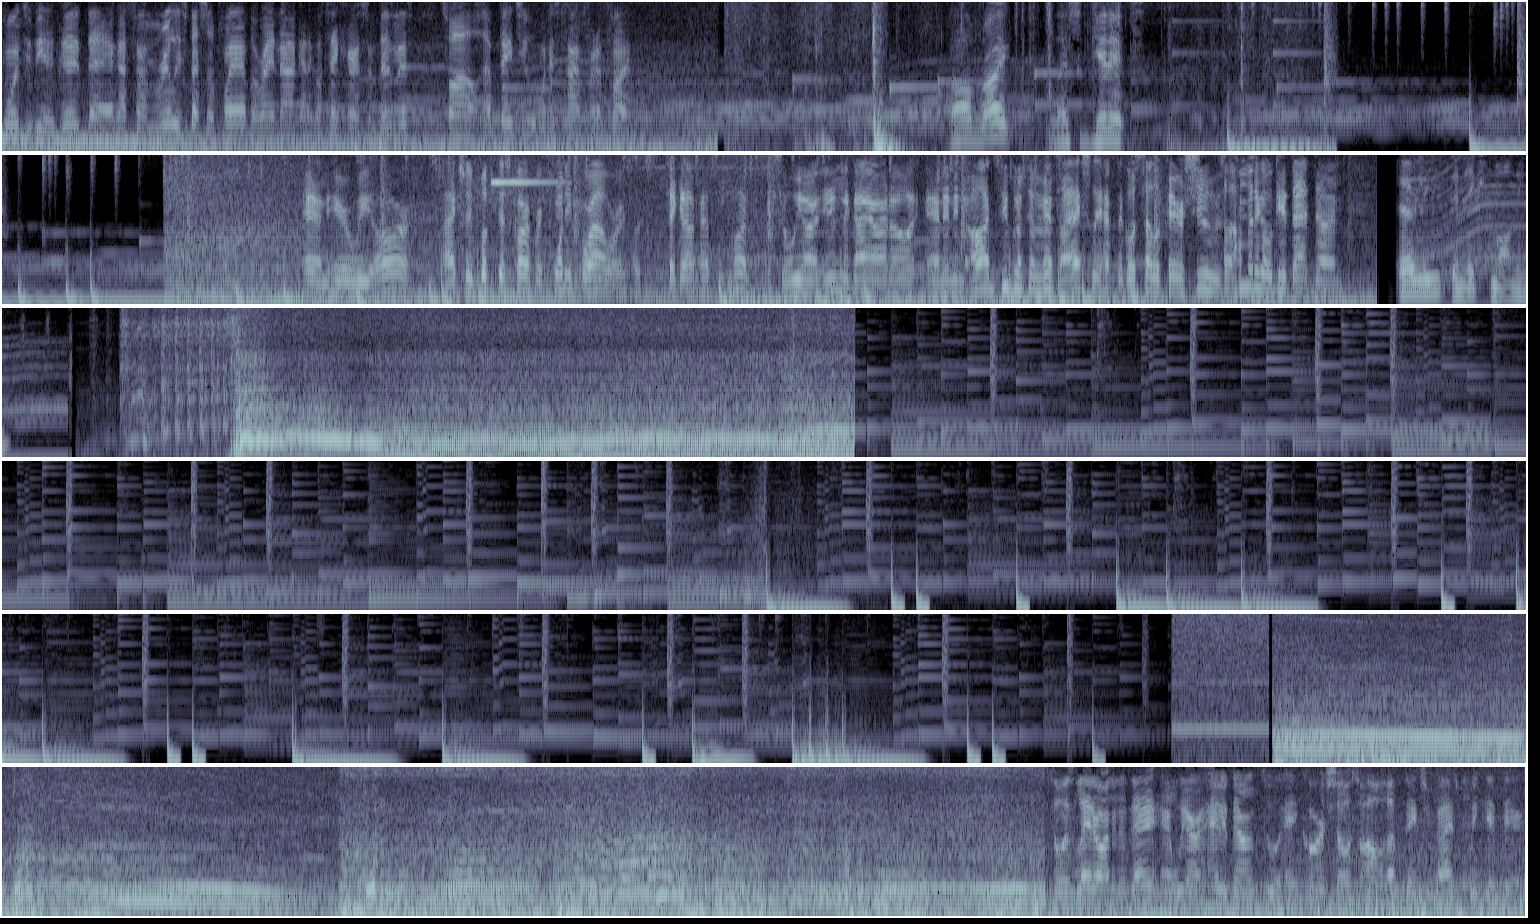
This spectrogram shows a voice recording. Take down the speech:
going to be a good day. I got something really special planned, but right now I gotta go take care of some business. So I'll update you when it's time for the fun. All right, let's get it. And here we are. I actually booked this car for 24 hours. Let's take it out and have some fun. So we are in the Gallardo and in an odd sequence of events, I actually have to go sell a pair of shoes. I'm gonna go get that done. Early the next morning. Later on in the day and we are headed down to a car show. So I'll update you guys when we get there.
